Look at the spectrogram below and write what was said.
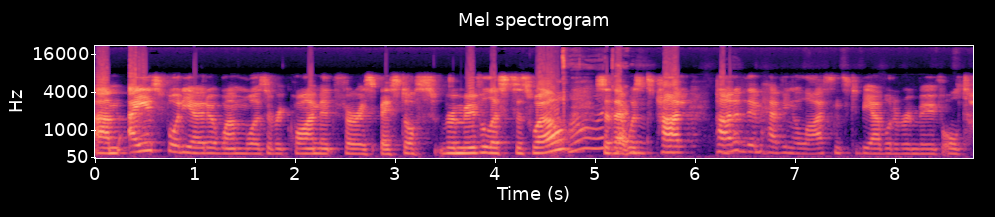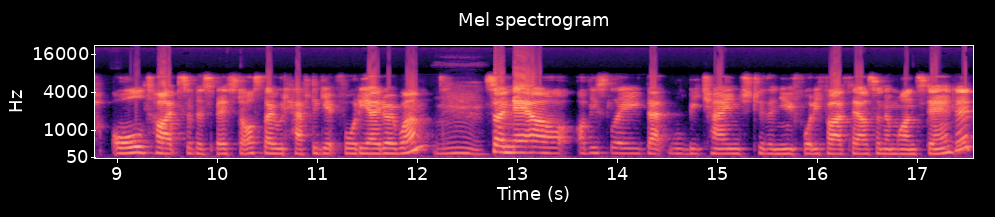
Um, AS 4801 was a requirement for asbestos removalists as well. Oh, okay. So that was part part of them having a license to be able to remove all t- all types of asbestos. They would have to get 4801. Mm. So now, obviously, that will be changed to the new 45001 standard.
